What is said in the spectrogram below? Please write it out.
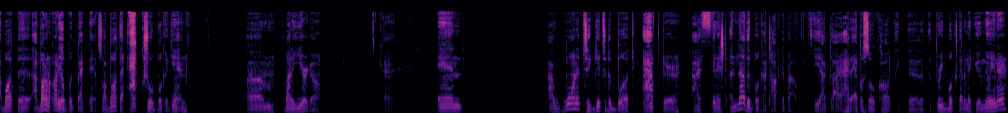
I bought the I bought an audiobook back then. So I bought the actual book again um about a year ago. Okay. And I wanted to get to the book after I finished another book I talked about. See, I, I had an episode called like the, the three books that'll make you a millionaire.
